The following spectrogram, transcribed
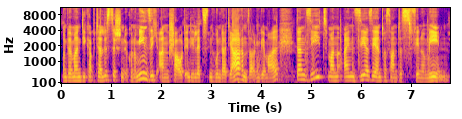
und wenn man die kapitalistischen Ökonomien sich anschaut in den letzten 100 Jahren, sagen wir mal, dann sieht man ein sehr, sehr interessantes Phänomen.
